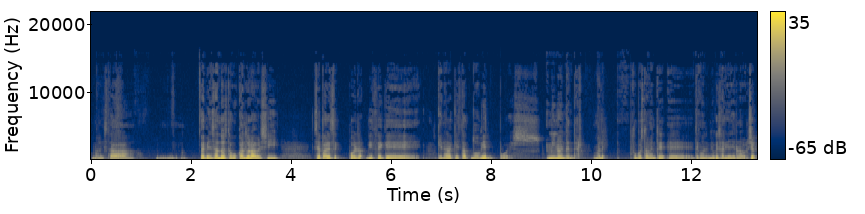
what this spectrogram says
¿vale? Está, está pensando, está buscándola a ver si se aparece. Pues dice que, que nada, que está todo bien. Pues mi no entender, ¿vale? Supuestamente eh, tengo entendido que salía ayer una versión.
